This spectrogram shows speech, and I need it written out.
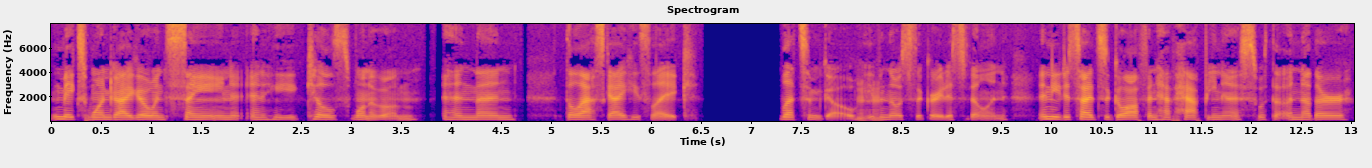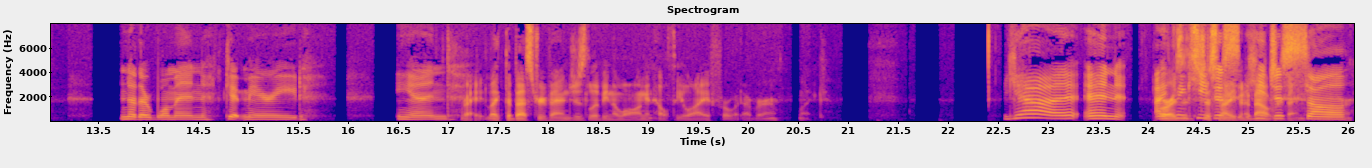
makes one guy go insane and he kills one of them, and then the last guy, he's like lets him go, Mhm. even though it's the greatest villain, and he decides to go off and have happiness with another another woman, get married, and Right. Like the best revenge is living a long and healthy life or whatever. Like Yeah, and or I think he just, just he just saw anymore?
